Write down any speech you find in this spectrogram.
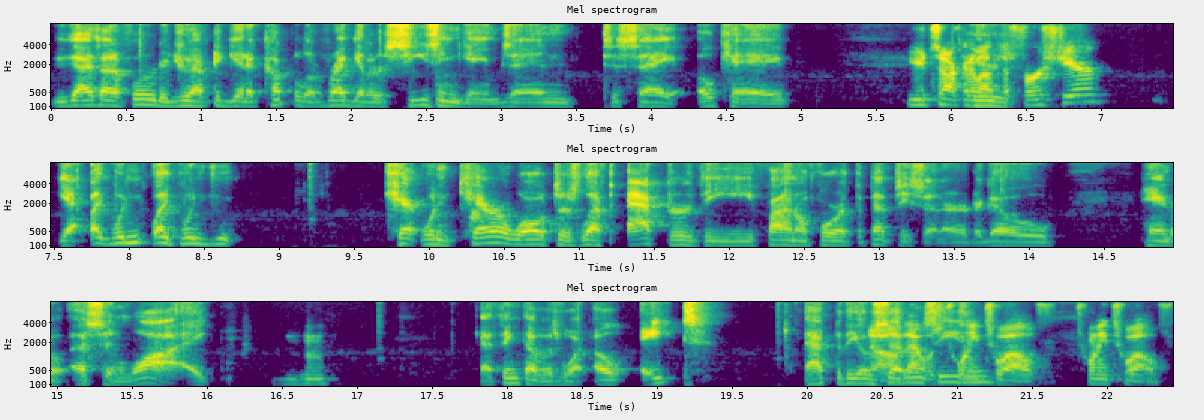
you guys out of Florida, did you have to get a couple of regular season games in to say, okay? You're talking about the first year? Yeah, like when like when when Kara Wolters left after the Final Four at the Pepsi Center to go handle SNY. Mm-hmm. I think that was what 08 after the 07 no, that was season. 2012. 2012.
